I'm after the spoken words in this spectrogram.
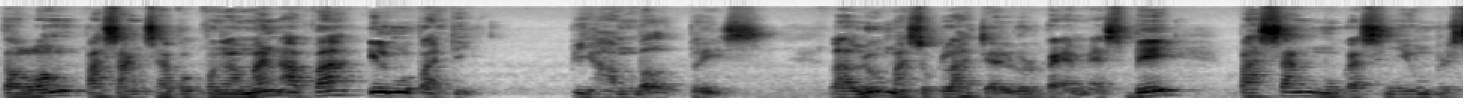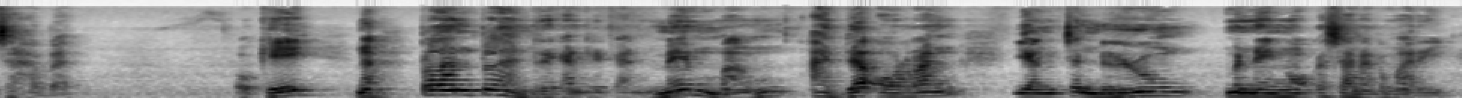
tolong pasang sabuk pengaman apa ilmu padi. Be humble please. Lalu masuklah jalur PMSB, pasang muka senyum bersahabat. Oke, nah pelan-pelan rekan-rekan, memang ada orang yang cenderung menengok ke sana kemari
